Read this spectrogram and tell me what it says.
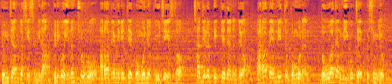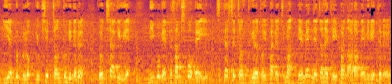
금지한 것이 있습니다. 그리고 이는 추후 아랍에미리트의 공군력 유지에 있어 차질을 빚게 되는데요. 아랍에미리트 공군은 노후화된 미국제 F-16, EF 블록 60 전투기들을 교체하기 위해 미국 F-35A 스텔스 전투기를 도입하려 했지만 예멘 내전에 개입한 아랍에미리트를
